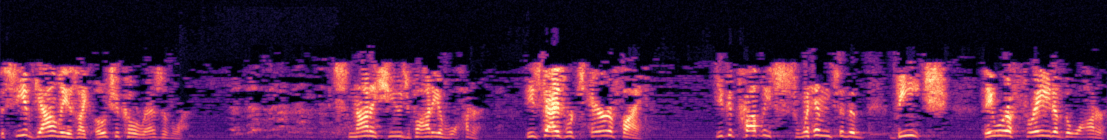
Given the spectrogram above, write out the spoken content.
The Sea of Galilee is like Ochoco Reservoir. It's not a huge body of water. These guys were terrified. You could probably swim to the beach. They were afraid of the water.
